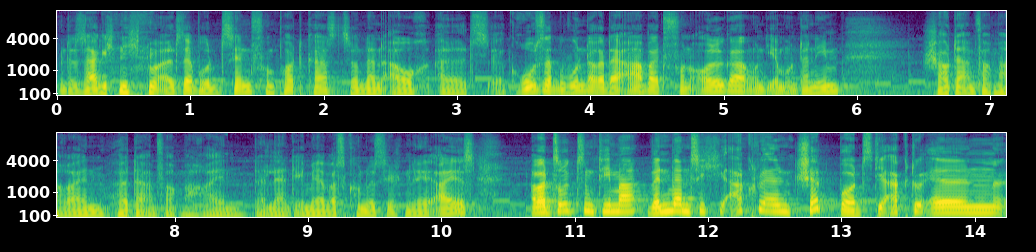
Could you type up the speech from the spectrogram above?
und das sage ich nicht nur als der Produzent vom Podcast, sondern auch als äh, großer Bewunderer der Arbeit von Olga und ihrem Unternehmen, schaut da einfach mal rein, hört da einfach mal rein. Da lernt ihr mehr, was Conversational AI ist. Aber zurück zum Thema, wenn man sich die aktuellen Chatbots, die aktuellen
